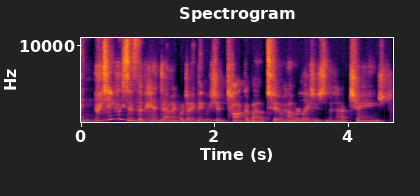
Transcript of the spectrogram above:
and particularly since the pandemic, which I think we should talk about too, how relationships have changed,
